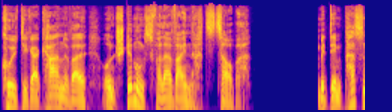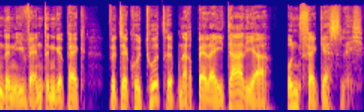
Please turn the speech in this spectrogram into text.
kultiger Karneval und stimmungsvoller Weihnachtszauber. Mit dem passenden Event im Gepäck wird der Kulturtrip nach Bella Italia unvergesslich.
